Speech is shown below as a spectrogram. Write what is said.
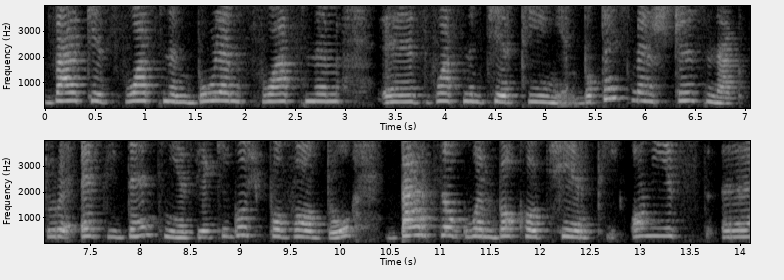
walkę z własnym bólem, z własnym, z własnym cierpieniem, bo to jest mężczyzna, który ewidentnie z jakiegoś powodu bardzo głęboko cierpi. On jest, y,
